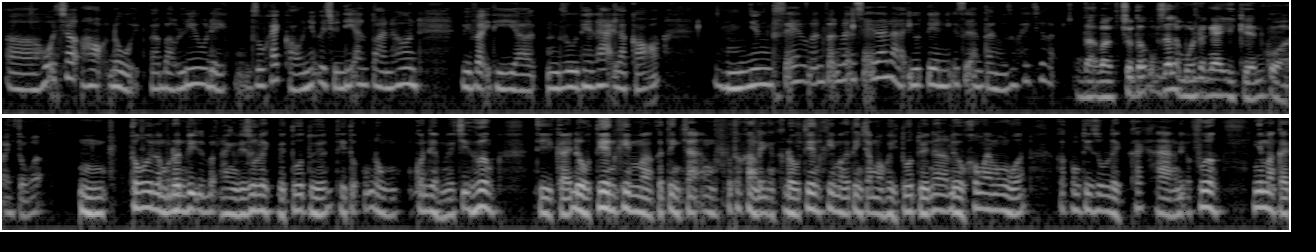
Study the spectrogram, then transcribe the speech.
uh, hỗ trợ họ đổi và bảo lưu để du khách có những cái chuyến đi an toàn hơn vì vậy thì uh, dù thiệt hại là có nhưng sẽ vẫn vẫn vẫn sẽ rất là ưu tiên những cái sự an toàn của du khách trước ạ. Dạ vâng, chúng tôi cũng rất là muốn được nghe ý kiến của anh Tú ạ. Ừ, tôi là một đơn vị vận hành về du lịch về tour tuyến thì tôi cũng đồng quan điểm với chị Hương. Thì cái đầu tiên khi mà cái tình trạng tôi khẳng định đầu tiên khi mà cái tình trạng mà hủy tour tuyến là điều không ai mong muốn các công ty du lịch khách hàng địa phương. Nhưng mà cái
